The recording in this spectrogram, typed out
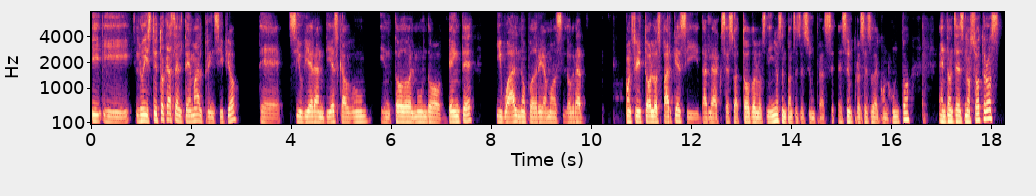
Y, Luis, tú tocaste el tema al principio de si hubieran 10 Kaboom en todo el mundo, 20, igual no podríamos lograr construir todos los parques y darle acceso a todos los niños. Entonces es un, es un proceso de conjunto. Entonces nosotros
